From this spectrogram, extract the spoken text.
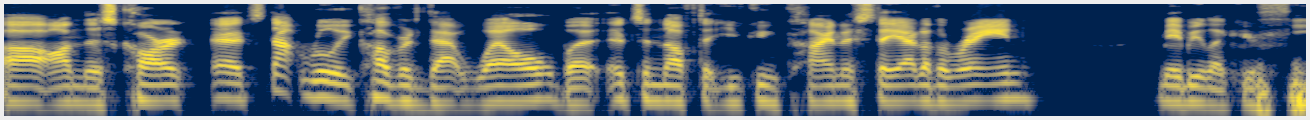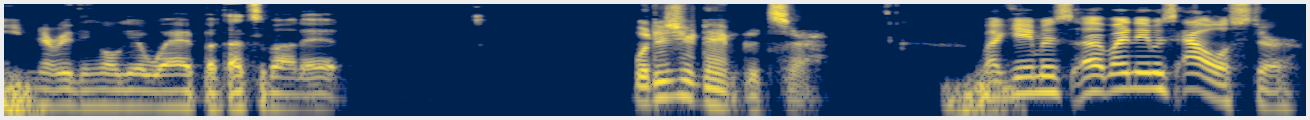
uh, on this cart. Uh, It's not really covered that well, but it's enough that you can kind of stay out of the rain. Maybe like your feet and everything will get wet, but that's about it. What is your name, good sir? My game is uh, my name is Alistair.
